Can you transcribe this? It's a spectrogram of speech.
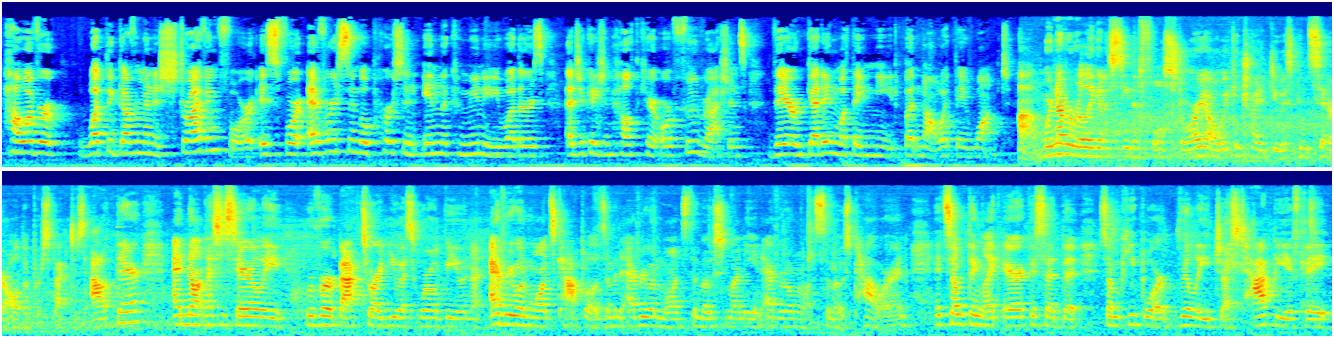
However, what the government is striving for is for every single person in the community, whether it's education, healthcare, or food rations, they are getting what they need, but not what they want. Um, we're never really going to see the full story. All we can try to do is consider all the perspectives out there and not necessarily revert back to our US worldview and that everyone wants capitalism and everyone wants the most money and everyone wants the most power. And it's something like Erica said that some people are really just happy if they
